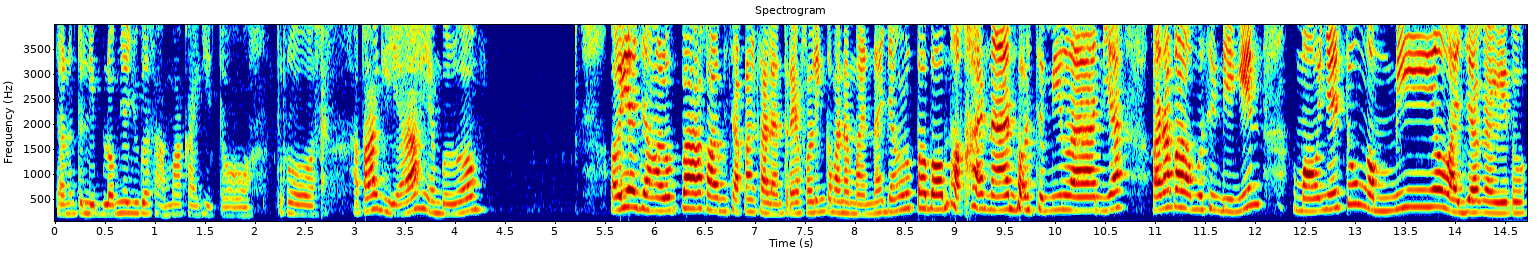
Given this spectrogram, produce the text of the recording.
Dan untuk lip balmnya juga sama kayak gitu. Terus apalagi ya yang belum Oh iya jangan lupa kalau misalkan kalian traveling ke mana-mana jangan lupa bawa makanan, bawa cemilan ya. Karena kalau musim dingin maunya itu ngemil aja kayak gitu.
